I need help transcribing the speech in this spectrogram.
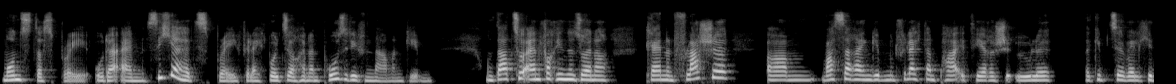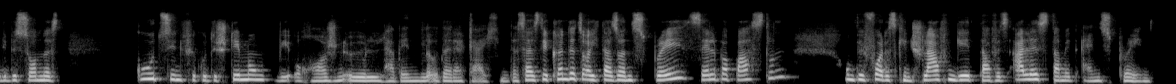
Monster-Spray oder ein Sicherheitsspray. Vielleicht wollt ihr auch einen positiven Namen geben. Und dazu einfach in so einer kleinen Flasche ähm, Wasser reingeben und vielleicht ein paar ätherische Öle. Da gibt es ja welche, die besonders gut sind für gute Stimmung, wie Orangenöl, Lavendel oder dergleichen. Das heißt, ihr könnt jetzt euch da so ein Spray selber basteln und bevor das Kind schlafen geht, darf es alles damit einsprayen.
